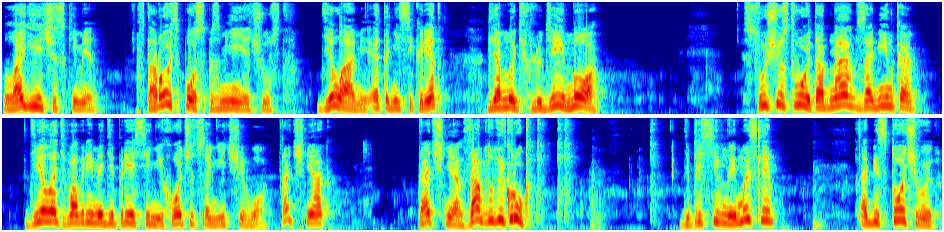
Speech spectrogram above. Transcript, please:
логическими. Второй способ изменения чувств – делами. Это не секрет для многих людей, но существует одна заминка. Делать во время депрессии не хочется ничего. Точняк. Точняк. Замкнутый круг. Депрессивные мысли обесточивают.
